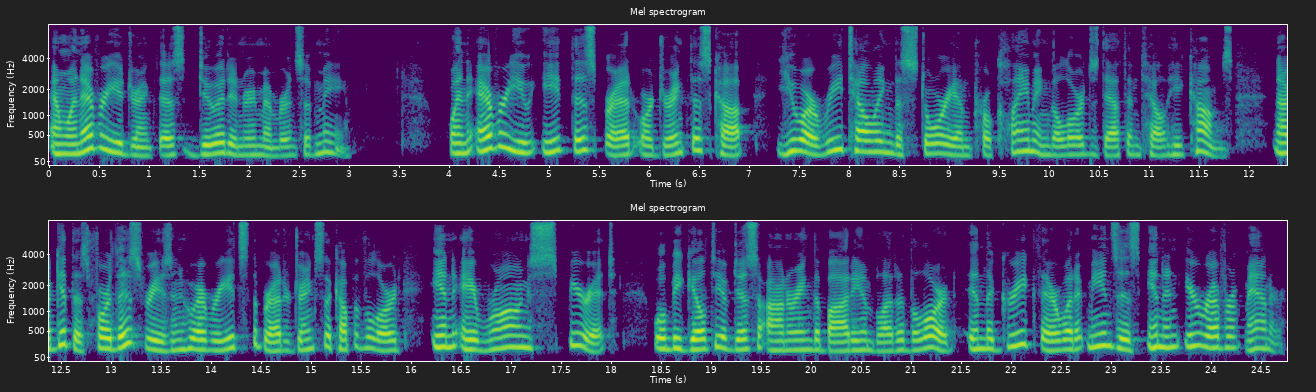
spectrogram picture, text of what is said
And whenever you drink this, do it in remembrance of me. Whenever you eat this bread or drink this cup, you are retelling the story and proclaiming the Lord's death until he comes. Now, get this for this reason, whoever eats the bread or drinks the cup of the Lord in a wrong spirit will be guilty of dishonoring the body and blood of the Lord. In the Greek, there, what it means is in an irreverent manner.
